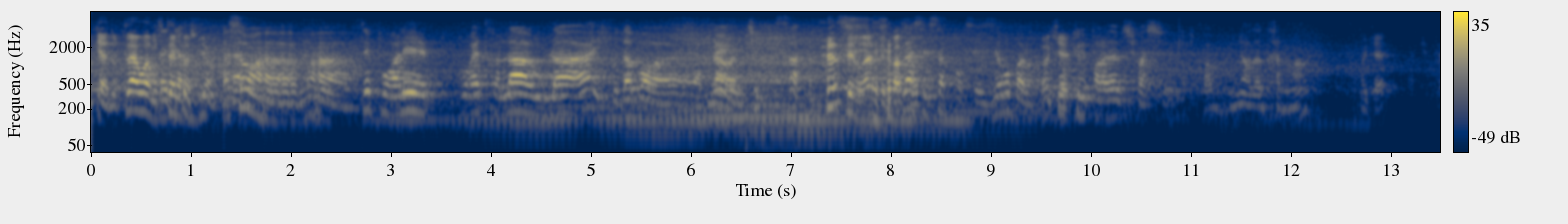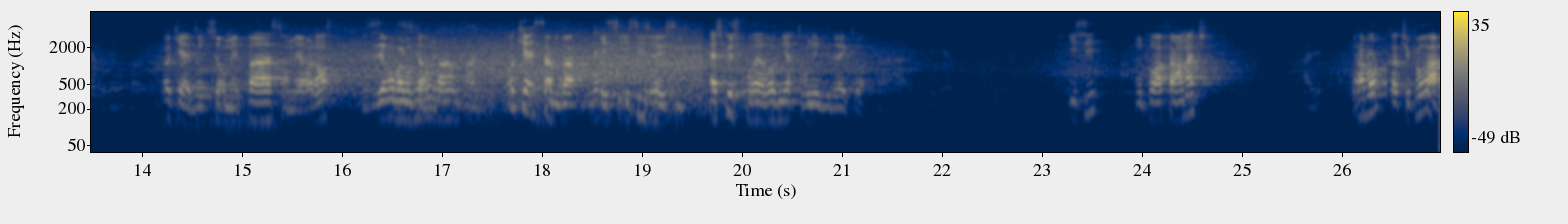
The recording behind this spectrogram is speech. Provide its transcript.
Ok, donc là, ouais, on step up bien. De toute façon, euh, moi, sais, pour aller, pour être là ou là, hein, il faut d'abord. euh, Ah ouais. c'est vrai, c'est pas Là, c'est ça pour c'est zéro ballon. Ok. Il faut que par exemple, tu fasses pas, une heure d'entraînement, Ok. tu perds zéro ballon. Ok, donc sur mes passes, sur mes relances, zéro ballon Zéro perdu. Ok, ça me va. Et si, et si je réussis Est-ce que je pourrais revenir tourner une vidéo avec toi? Ici? On pourra faire un match? Vraiment? Quand tu pourras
